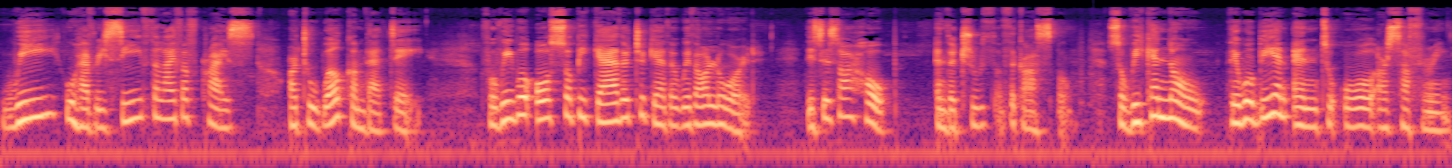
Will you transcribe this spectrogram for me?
we who have received the life of Christ are to welcome that day, for we will also be gathered together with our Lord. This is our hope and the truth of the gospel. So we can know there will be an end to all our suffering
